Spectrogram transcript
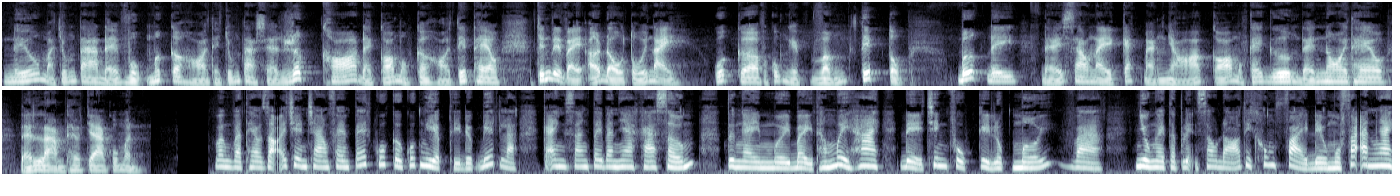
nếu mà chúng ta để vụt mất cơ hội thì chúng ta sẽ rất khó để có một cơ hội tiếp theo. Chính vì vậy ở độ tuổi này, quốc cơ và quốc nghiệp vẫn tiếp tục bước đi để sau này các bạn nhỏ có một cái gương để noi theo, để làm theo cha của mình. Vâng và theo dõi trên trang fanpage Quốc cơ quốc nghiệp thì được biết là các anh sang Tây Ban Nha khá sớm, từ ngày 17 tháng 12 để chinh phục kỷ lục mới và nhiều ngày tập luyện sau đó thì không phải đều một phát ăn ngay,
